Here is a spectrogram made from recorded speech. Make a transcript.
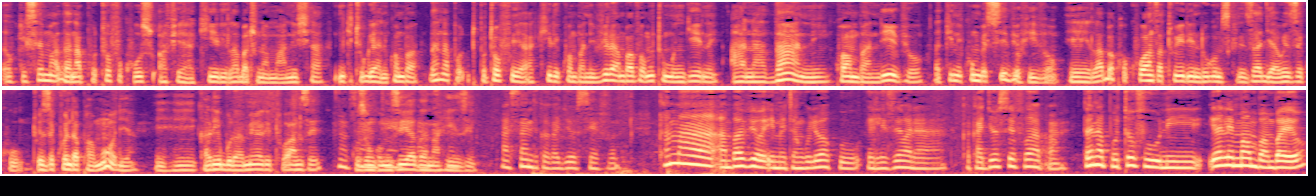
ukisema dhana potofu kuhusu afya ya akili labda tunamaanisha ni kitu gani? Kwamba dhana potofu ya akili kwamba ni vile ambavyo mtu mwingine anadhani kwamba ndivyo lakini kumbe sivyo hivyo. E, labda kwa kuanza tu ili ndugu msikilizaji aweze ku, tuweze kwenda pamoja Ehe, karibu dameli tuanze Asante, kuzungumzia dhana hizi. Asante kaka joseph. Kama ambavyo imetanguliwa kuelezewa na kaka joseph hapa dhana potofu ni yale mambo ambayo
